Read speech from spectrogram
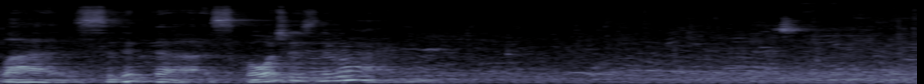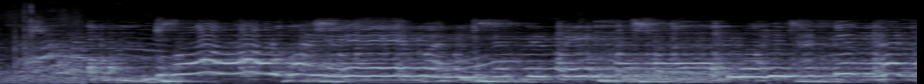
was Sudipta scorches the rhyme. घोर भये पंखत पे मोहि घट घट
